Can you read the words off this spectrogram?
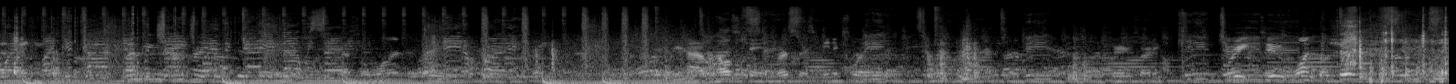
We have Health Hells Scythe versus Phoenix ready? Three, two, one, go shoot!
